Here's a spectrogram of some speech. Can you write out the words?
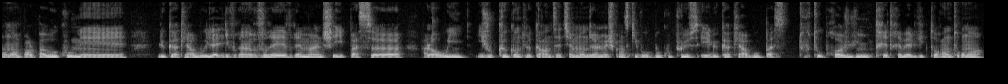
on n'en parle pas beaucoup, mais Lucas Clairbout, il a livré un vrai vrai match et il passe. Euh, alors oui, il joue que contre le 47e mondial, mais je pense qu'il vaut beaucoup plus. Et Lucas Clairbout passe tout tout proche d'une très très belle victoire en tournoi.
